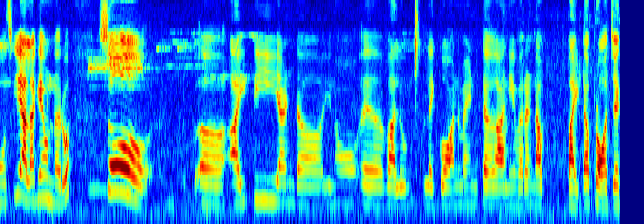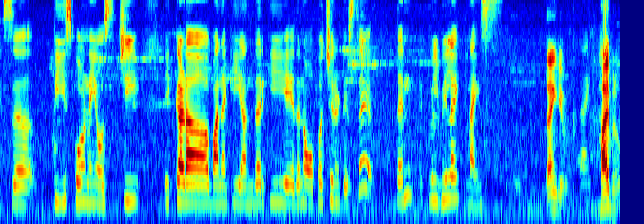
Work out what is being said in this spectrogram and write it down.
మోస్ట్లీ అలాగే ఉన్నారు. So IT and you know వాళ్ళు లైక్ గవర్నమెంట్ కానీ ఎవరన్నా బయట ప్రాజెక్ట్స్ తీసుకొని వచ్చి ఇక్కడ మనకి అందరికీ ఏదైనా ఆపర్చునిటీ ఇస్తే then it will be like nice thank you hi bro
